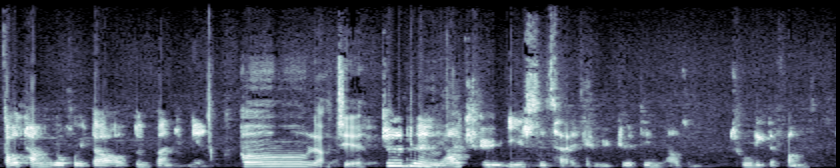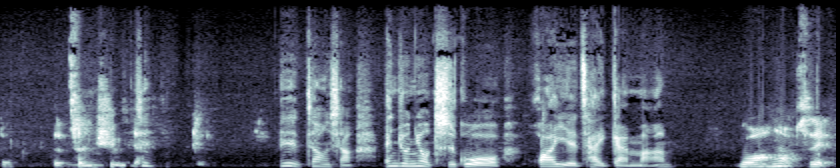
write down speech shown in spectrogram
高汤，又回到炖饭里面。哦，了解，就是变成你要去依食材去决定你要怎么处理的方式的的程序这样子。而且这样想，Angel，你有吃过花椰菜干吗？有啊，很好吃诶。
